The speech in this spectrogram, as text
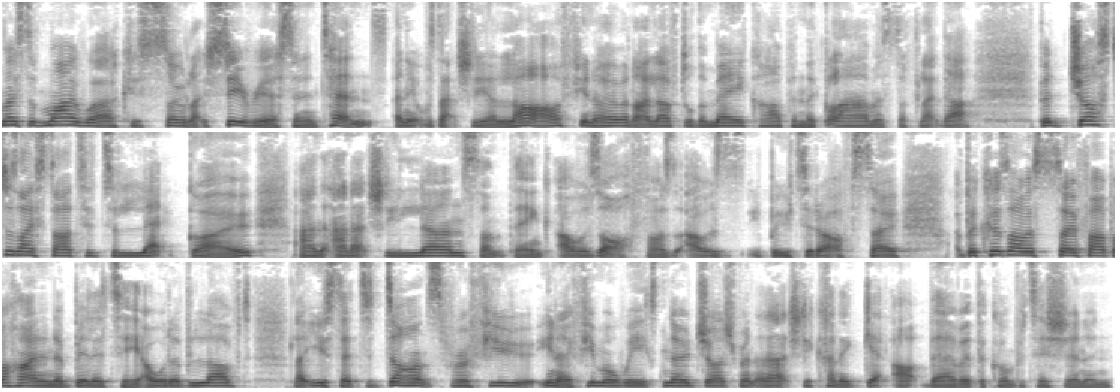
most of my work is so like serious and intense, and it was actually a laugh, you know. And I loved all the makeup and the glam and stuff like that. But just as I started to let go and and actually learn something, I was off. I was I was booted off. So because I was so far behind in ability, I would have loved, like you said, to dance for a few, you know, a few more weeks, no judgment, and actually kind of get up there with the competition. And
